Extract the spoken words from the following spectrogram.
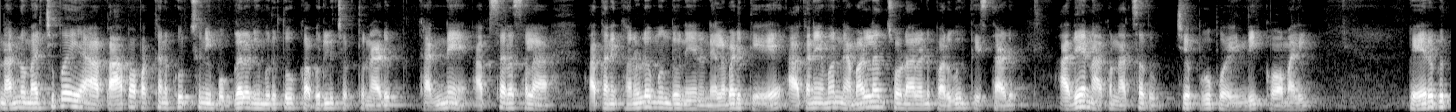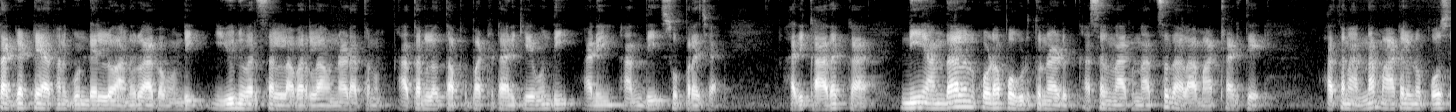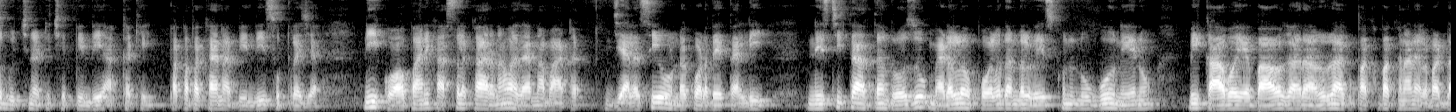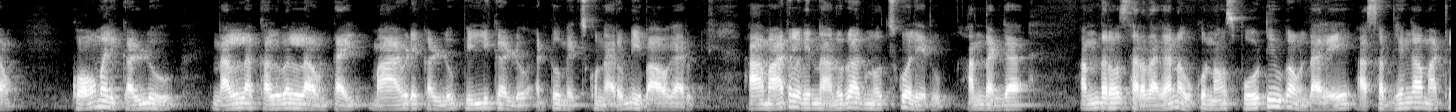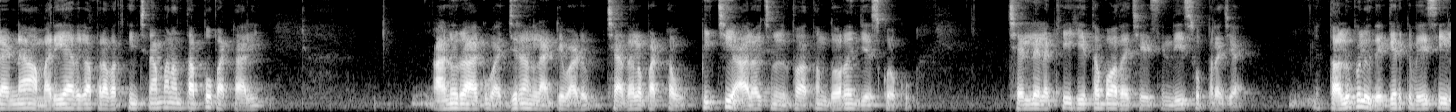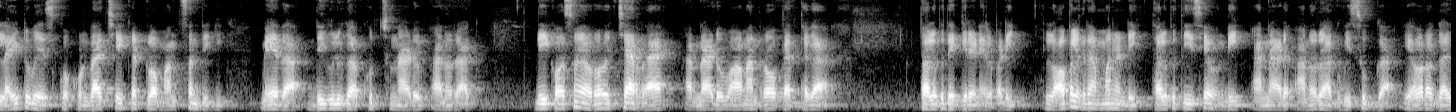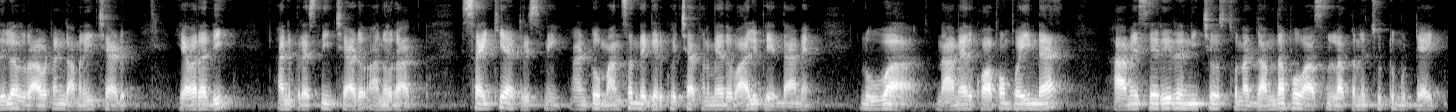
నన్ను మర్చిపోయి ఆ పాప పక్కన కూర్చుని బుగ్గలు నిమురుతూ కబుర్లు చెప్తున్నాడు. కన్నే అప్సరసల అతని కనుల ముందు నేను నిలబడితే అతనేమో నెమళ్ళని చూడాలని పరుగులు తీస్తాడు. అదే నాకు నచ్చదు. చెప్పుకుపోయింది కోమలి. పేరుకు తగ్గట్టే అతని గుండెల్లో అనురాగం ఉంది. యూనివర్సల్ లవర్లా ఉన్నాడు అతను. అతనిలో తప్పు పట్టడానికి ఏముంది అని అంది సుప్రజ. అది కాదక్క. నీ అందాలను కూడా పొగుడుతున్నాడు. అసలు నాకు నచ్చదు అలా మాట్లాడితే. అతను అన్న మాటలను పోసగుచ్చినట్టు చెప్పింది అక్కకి. పక్కపక్క నవ్వింది సుప్రజ. నీ కోపానికి అసలు కారణం అదన్నమాట. జలసీ ఉండకూడదే తల్లి. నిశ్చితార్థం రోజు మెడలో పూలదండలు వేసుకుని నువ్వు నేను మీ కాబోయే బావగారు అనురాగ్ పక్కపక్కన నిలబడ్డాం. కోమలి కళ్ళు నల్ల కలువల్లా ఉంటాయి. మా ఆవిడ కళ్ళు పిల్లి కళ్ళు అంటూ మెచ్చుకున్నారు మీ బావగారు. ఆ మాటలు విన్న అనురాగ్ నొచ్చుకోలేదు. అందంగా అందరూ సరదాగా నవ్వుకున్నాం స్పోర్టివ్గా ఉండాలి అసభ్యంగా మాట్లాడినా అమర్యాదగా ప్రవర్తించినా మనం తప్పు పట్టాలి. అనురాగ్ వజ్రం లాంటివాడు చెదలు పట్టవు పిచ్చి ఆలోచనలతో అతను దూరం చేసుకోకు. చెల్లెలకి హితబోధ చేసింది సుప్రజ. తలుపులు దగ్గరికి వేసి లైటు వేసుకోకుండా చీకట్లో మంచం దిగి మీద దిగులుగా కూర్చున్నాడు అనురాగ్. నీకోసం ఎవరో వచ్చారా? అన్నాడు వామన్ రావు పెద్దగా. తలుపు దగ్గర నిలబడి లోపలికి రమ్మనండి తలుపు తీసే ఉంది అన్నాడు అనురాగ్ విసుగ్గా. ఎవరో గదిలోకి రావటం గమనించాడు. ఎవరది? అని ప్రశ్నించాడు అనురాగ్. సైకియాట్రిస్ట్ని అంటూ మంచం దగ్గరికి వచ్చి అతని మీద వాలిపోయింది ఆమె. నువ్వా? నా మీద కోపం పోయిందా? ఆమె శరీరం నుంచి వస్తున్న గంధపు వాసనలు అతను చుట్టుముట్టాయి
